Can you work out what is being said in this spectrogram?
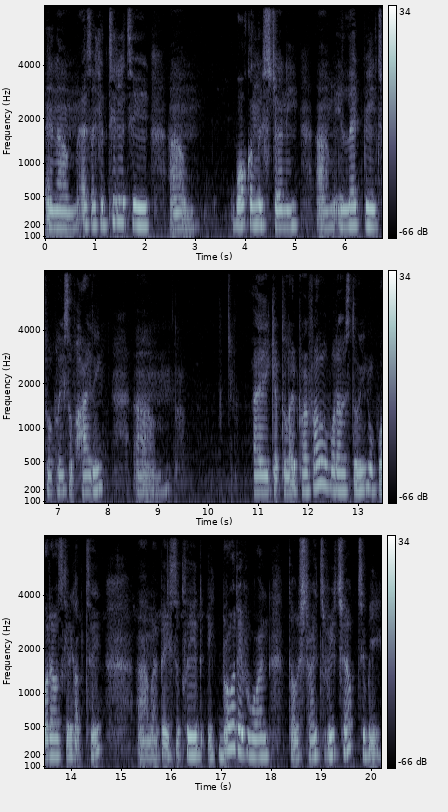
And um, as I continued to um, walk on this journey, um, it led me to a place of hiding. Um, I kept a low profile of what I was doing, what I was getting up to. Um, I basically ignored everyone that was trying to reach out to me.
